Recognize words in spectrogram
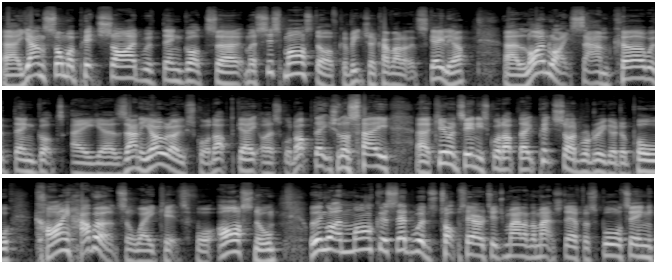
Uh, Yann Sommer pitch side. We've then got uh, assist master of Khvicha Kvaratskhelia. Uh, Limelight Sam Kerr. We've then got a uh, Zaniolo squad update, uh, squad update, should I say. Uh, Kieran Tierney squad update. Pitch side Rodrigo de Paul, Kai Havertz away kits for Arsenal. We then got a Marcus Edwards, Topps Heritage Man of the Match there for Sporting,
